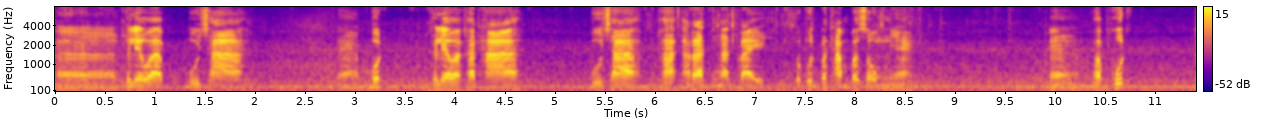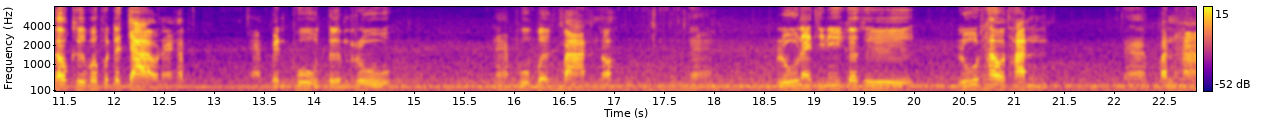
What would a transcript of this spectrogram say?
เอ่อเขาเรียกว่าบูชานะบทเขาเรียกว่าคาถาบูชาพระรัตนตรัยพระพุทธพระธรรมพระสงฆ์เนี่ยพระพุทธก็คือพระพุทธเจ้านะครับ เป็นผู้ตื่นรู้ผู้เบิกบานเนาะ รู้ในที่นี้ก็คือรู้เท่าทันนะปัญหา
